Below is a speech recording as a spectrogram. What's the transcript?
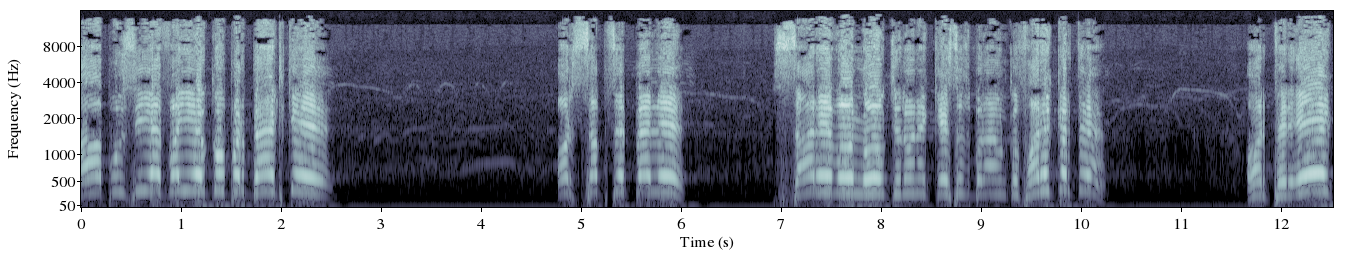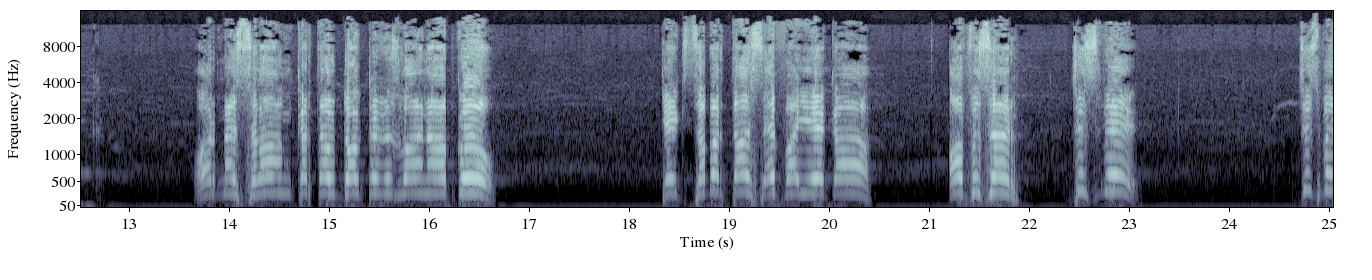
آپ اسی ایف آئی اے کو پر بیٹھ کے اور سب سے پہلے سارے وہ لوگ جنہوں نے کیسز بنائے ان کو فارغ کرتے ہیں اور پھر ایک اور میں سلام کرتا ہوں ڈاکٹر رضوان آپ کو کہ ایک زبردست ایف آئی اے کا آفیسر جس نے جس میں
